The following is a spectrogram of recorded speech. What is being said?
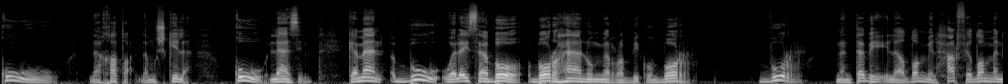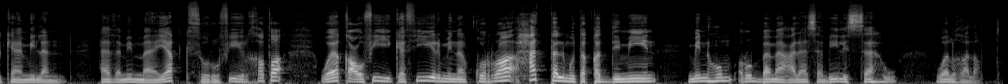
قو. ده خطأ ده مشكلة. قو لازم. كمان بو وليس بو برهان من ربكم. بر بر. ننتبه إلى ضم الحرف ضما كاملا. هذا مما يكثر فيه الخطأ ويقع فيه كثير من القراء حتى المتقدمين منهم ربما على سبيل السهو والغلط.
